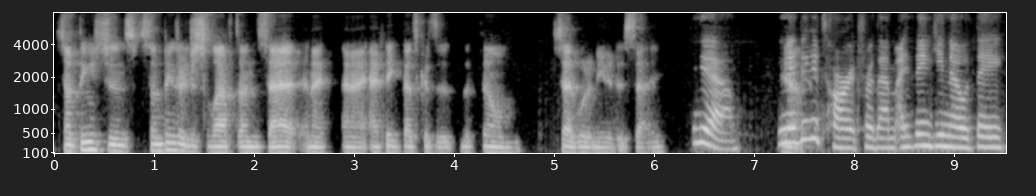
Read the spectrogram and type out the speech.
some things just some things are just left unsaid and i and i, I think that's because the, the film said what it needed to say Yeah. And I think it's hard for them. I think, you know, they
